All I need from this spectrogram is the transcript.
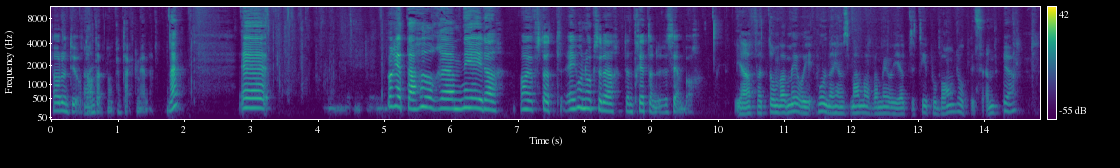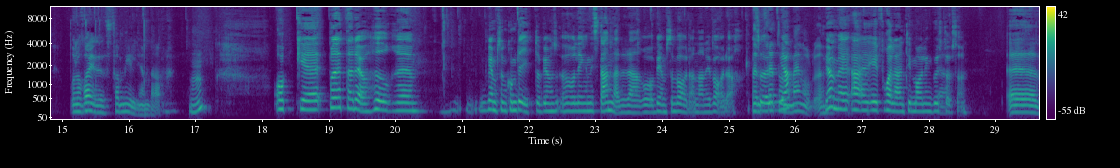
Det har du inte gjort? Du har inte haft någon kontakt med henne? Nej. Eh, berätta hur eh, ni är där, har jag förstått. Är hon också där den 13 december? Ja, för att de var med och, hon och hennes mamma var med och hjälpte till på barnloppisen. Ja. Och då var ju familjen där. Och eh, berätta då hur, eh, vem som kom dit och vem, hur länge ni stannade där och vem som var där när ni var där. Den Så, 13 ja, menar du? ja, med, äh, i förhållande till Malin Gustafsson. Eh,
